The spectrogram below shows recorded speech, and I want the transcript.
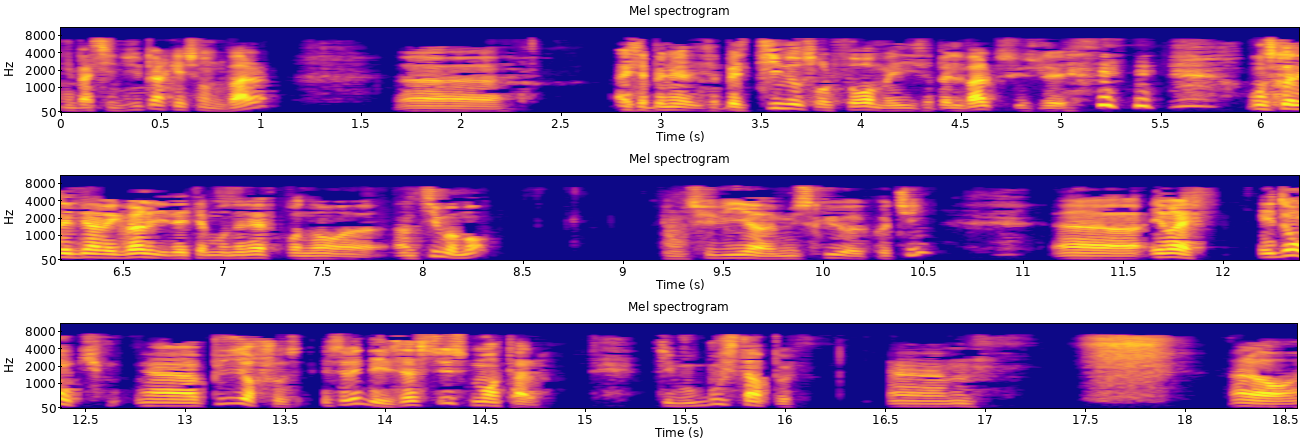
Et bah c'est une super question de Val. Euh, ah, il s'appelle Tino sur le forum, mais il s'appelle Val parce que je l'ai. on se connaît bien avec Val, il a été mon élève pendant euh, un petit moment. On suivi euh, muscu euh, coaching. et bref. Et donc, plusieurs choses. Vous avez des astuces mentales qui vous boostent un peu. alors,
